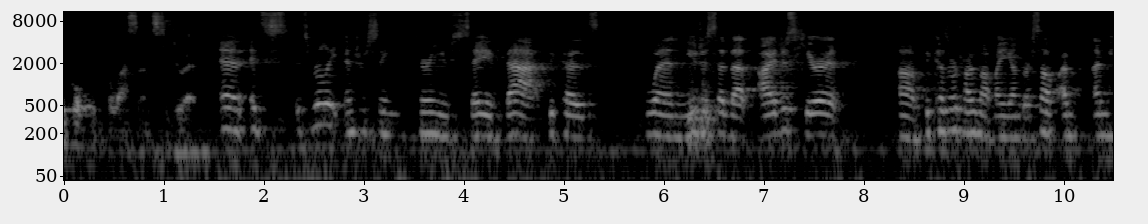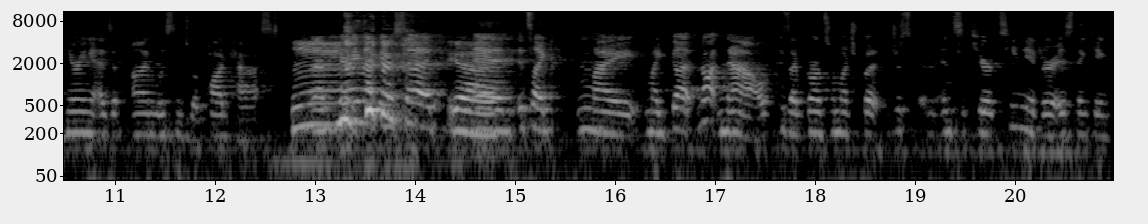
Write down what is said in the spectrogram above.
the gold of the lessons to do it. And it's it's really interesting hearing you say that because when you just said that, I just hear it um, because we're talking about my younger self, I'm, I'm hearing it as if I'm listening to a podcast, mm. and I'm hearing that being said, yeah. and it's like my my gut, not now because I've grown so much, but just an insecure teenager is thinking,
